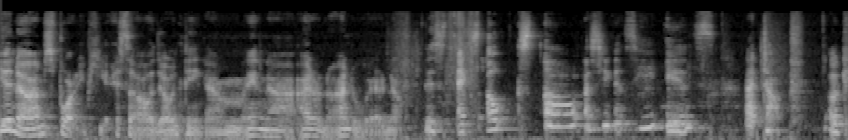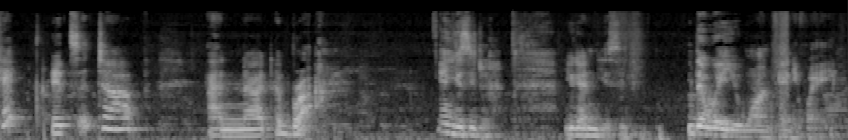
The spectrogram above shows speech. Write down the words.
you know I'm sporty here, so don't think I'm in, uh, I don't know, underwear. No, this XOXO, as you can see, is a top, okay? It's a top and not a bra. You can use it, you can use it the way you want anyway.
